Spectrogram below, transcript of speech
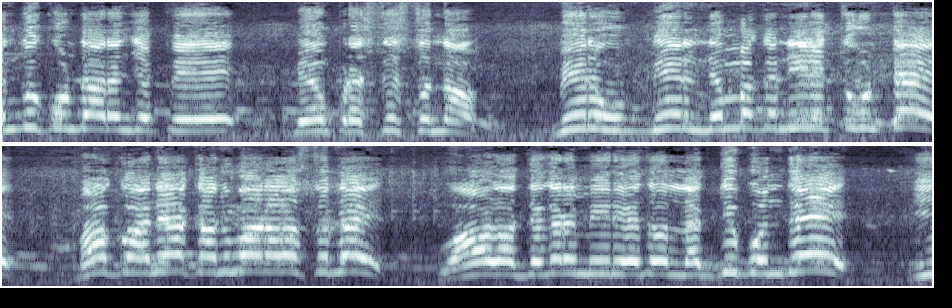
ఎందుకు ఉండారని చెప్పి మేము ప్రశ్నిస్తున్నాం. మీరు మీరు నిమ్మక నీరెత్తి ఉంటే మాకు అనేక అనుమానాలు వస్తున్నాయి. వాళ్ళ దగ్గర మీరు ఏదో లబ్ధి పొంది ఈ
